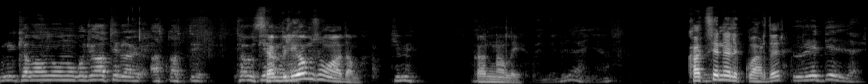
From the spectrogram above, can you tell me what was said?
Bunu Kemal'le onun koca hatırlar atlattı. Tabii Sen biliyor musun o adamı? Kimi? Karnalı'yı. Ne bileyim ya. Kaç senelik vardır? Öyle değiller.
